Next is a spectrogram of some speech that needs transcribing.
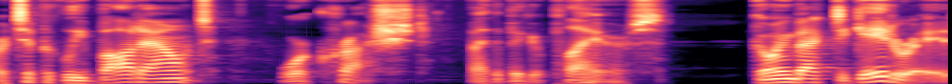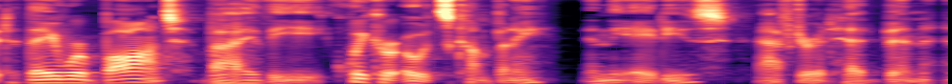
are typically bought out or crushed by the bigger players. Going back to Gatorade, they were bought by the Quaker Oats Company in the 80s after it had been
